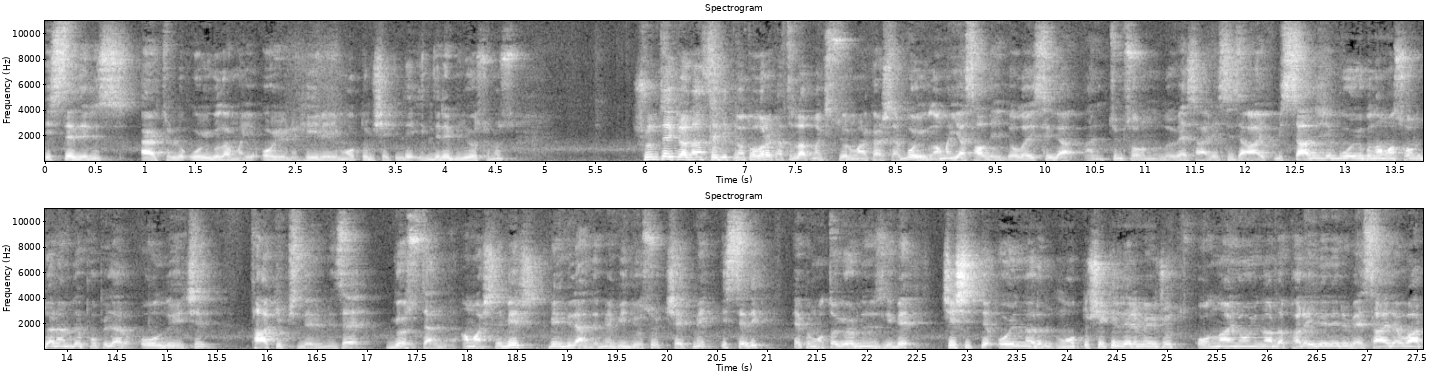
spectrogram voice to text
istediğiniz her türlü uygulamayı, oyunu, hileyi modlu bir şekilde indirebiliyorsunuz. Şunu tekrardan size dipnot olarak hatırlatmak istiyorum arkadaşlar. Bu uygulama yasal değil. Dolayısıyla hani tüm sorumluluğu vesaire size ait. Biz sadece bu uygulama son dönemde popüler olduğu için takipçilerimize gösterme amaçlı bir bilgilendirme videosu çekmek istedik. Happy gördüğünüz gibi çeşitli oyunların modlu şekilleri mevcut. Online oyunlarda para hileleri vesaire var.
